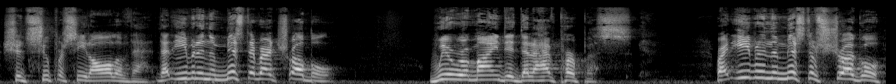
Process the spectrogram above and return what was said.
should supersede all of that. That even in the midst of our trouble, we're reminded that I have purpose. Right? Even in the midst of struggle,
